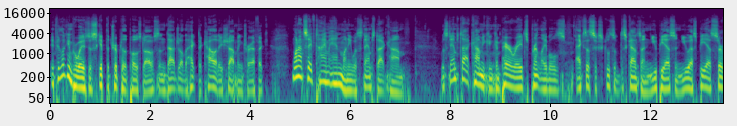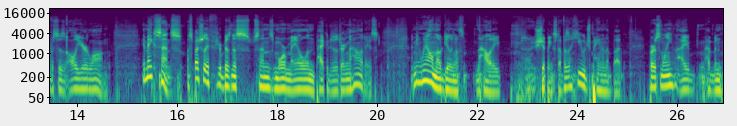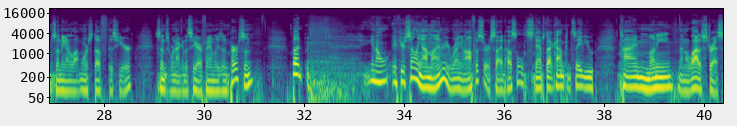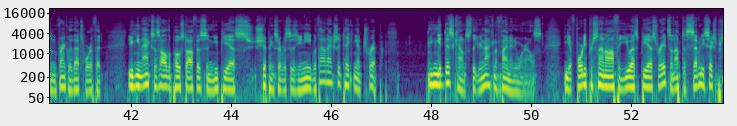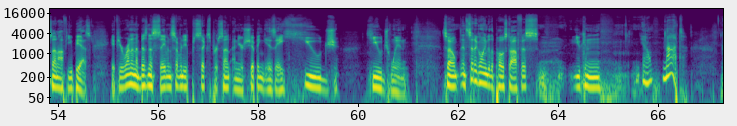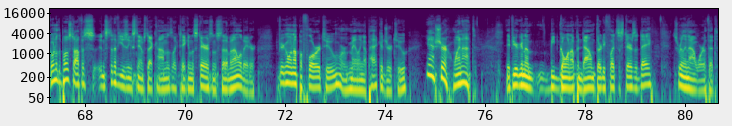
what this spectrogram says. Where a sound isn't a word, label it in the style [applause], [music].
If you're looking for ways to skip the trip to the post office and dodge all the hectic holiday shopping traffic, why not save time and money with Stamps.com? With Stamps.com, you can compare rates, print labels, access exclusive discounts on UPS and USPS services all year long. It makes sense, especially if your business sends more mail and packages during the holidays. I mean, we all know dealing with the holiday shipping stuff is a huge pain in the butt. Personally, I have been sending out a lot more stuff this year since we're not going to see our families in person. But, you know, if you're selling online or you're running an office or a side hustle, stamps.com can save you time, money, and a lot of stress. And frankly, that's worth it. You can access all the post office and UPS shipping services you need without actually taking a trip. You can get discounts that you're not going to find anywhere else. You can get 40% off of USPS rates and up to 76% off UPS. If you're running a business, saving 76% on your shipping is a huge, huge win. So instead of going to the post office, you can, you know, not. Going to the post office instead of using stamps.com is like taking the stairs instead of an elevator. If you're going up a floor or two or mailing a package or two, yeah, sure, why not? If you're going to be going up and down 30 flights of stairs a day, it's really not worth it.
